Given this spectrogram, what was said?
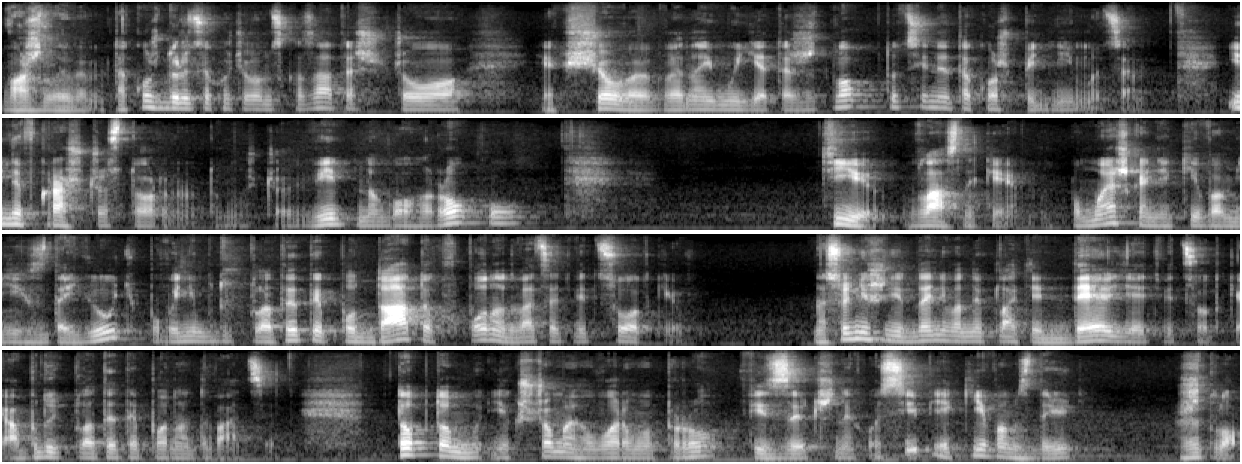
важливим. Також, друзі, хочу вам сказати, що якщо ви винаймуєте житло, то ціни також піднімуться. І не в кращу сторону, тому що від нового року ті власники помешкань, які вам їх здають, повинні будуть платити податок в понад 20%. На сьогоднішній день вони платять 9%, а будуть платити понад 20%. Тобто, якщо ми говоримо про фізичних осіб, які вам здають житло.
